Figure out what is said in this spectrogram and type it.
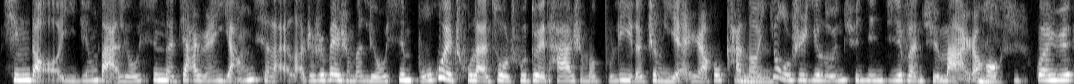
青岛已经把刘鑫的家人养起来了，这是为什么？刘鑫不会出来做出对他什么不利的证言，然后看到又是一轮群情激愤去骂，然后 关于。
